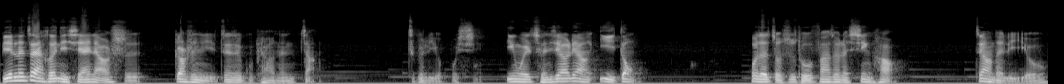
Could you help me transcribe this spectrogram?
别人在和你闲聊时告诉你这只股票能涨，这个理由不行。因为成交量异动或者走势图发出了信号，这样的理由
